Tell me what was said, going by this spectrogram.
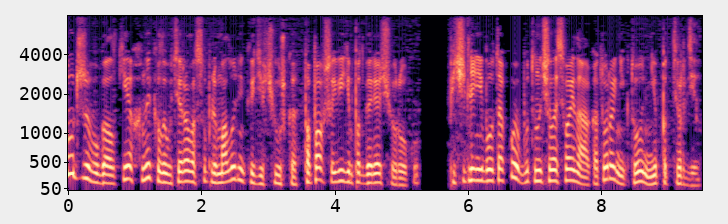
Тут же в уголке хныкала и утирала сопли молоденькая девчушка, попавшая, видим, под горячую руку. Впечатление было такое, будто началась война, о которой никто не подтвердил.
